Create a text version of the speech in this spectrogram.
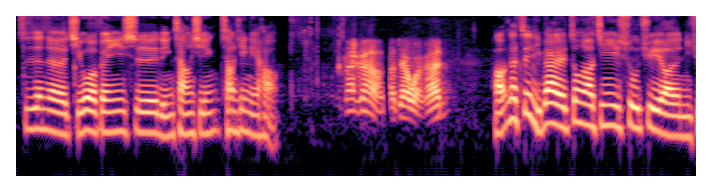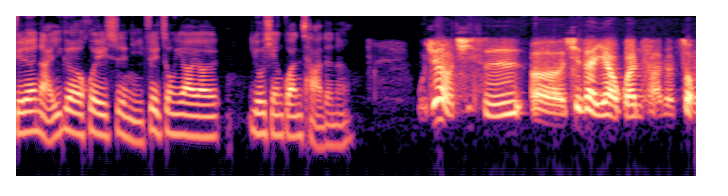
资深的期货分析师林昌兴，昌兴你好。大家好，大家晚安。好，那这礼拜的重要经济数据哦，你觉得哪一个会是你最重要要优先观察的呢？我觉得其实呃，现在要观察的重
